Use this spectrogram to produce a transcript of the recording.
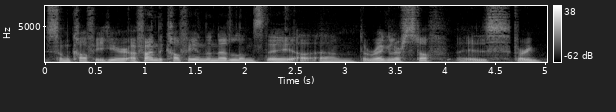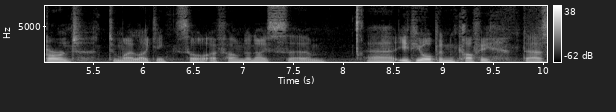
some coffee here. I find the coffee in the Netherlands, the uh, um, the regular stuff, is very burnt to my liking. So I found a nice um, uh, Ethiopian coffee that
